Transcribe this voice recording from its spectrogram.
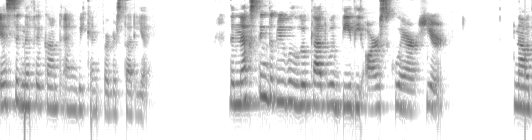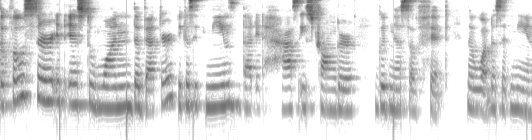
is significant and we can further study it. The next thing that we will look at would be the R square here. Now, the closer it is to 1, the better because it means that it has a stronger goodness of fit. Now, what does it mean?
